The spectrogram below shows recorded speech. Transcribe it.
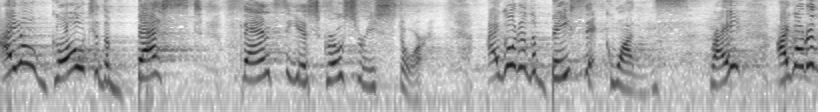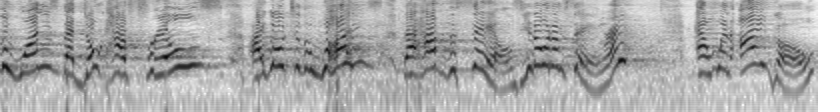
I don't go to the best, fanciest grocery store. I go to the basic ones, right? I go to the ones that don't have frills. I go to the ones that have the sales. You know what I'm saying, right? And when I go,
